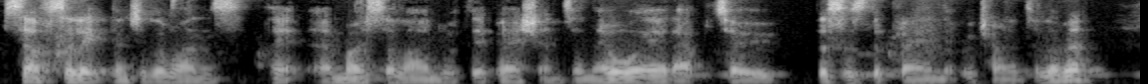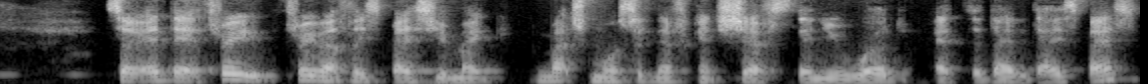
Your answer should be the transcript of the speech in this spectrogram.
self-select into the ones that are most aligned with their passions, and they all add up to this is the plan that we're trying to deliver. So at that three three monthly space, you make much more significant shifts than you would at the day to day space.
